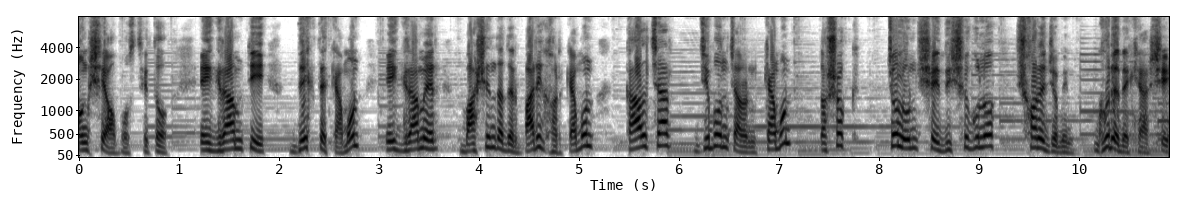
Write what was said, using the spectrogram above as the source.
অংশে অবস্থিত? এই গ্রামটি দেখতে কেমন? এই গ্রামের বাসিন্দাদের বাড়িঘর কেমন? কালচার, জীবনচারণ কেমন? দর্শক, চলুন সেই দৃশ্যগুলো সরেজমিন ঘুরে দেখে আসি।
